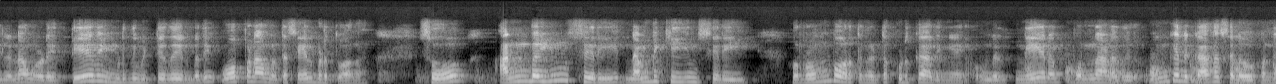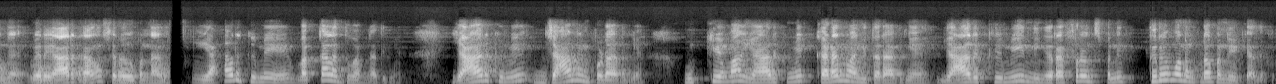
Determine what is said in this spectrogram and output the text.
இல்லைன்னா உங்களுடைய தேவை முடிந்து விட்டது என்பதை ஓப்பனாக அவங்கள்ட்ட செயல்படுத்துவாங்க. ஸோ அன்பையும் சரி நம்பிக்கையும் சரி ரொம்ப ஒருத்தங்கள்ட்ட கொடுக்காதீங்க. உங்களுக்கு நேரம் பொன்னானது. உங்களுக்காக செலவு பண்ணுங்க. வேற யாருக்காகவும் செலவு பண்ணாது யாருக்குமே வக்காலத்து வாங்காதீங்க. யாருக்குமே ஜாமீன் போடாதீங்க. முக்கியமாக யாருக்குமே கடன் வாங்கி தராதிங்க. யாருக்குமே நீங்கள் ரெஃபரன்ஸ் பண்ணி திருமணம் கூட பண்ணி வைக்காதீங்க.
